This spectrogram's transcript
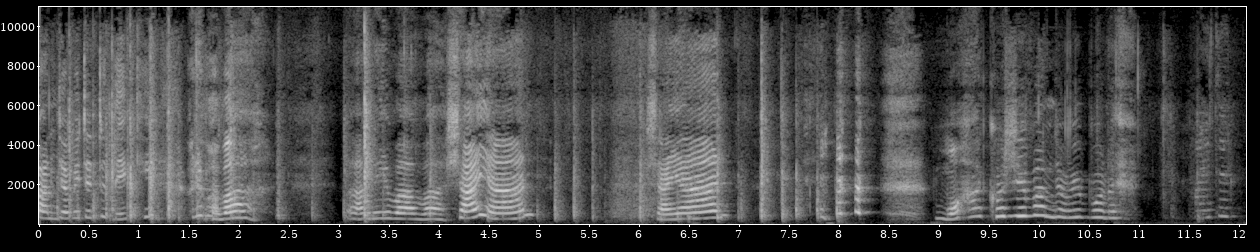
পাঞ্জাবিটা একটু দেখি। আরে বাবা! আরে বাবা! সায়ান! সায়ান! মহা খুশি পাঞ্জাবি পরে। chubby.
